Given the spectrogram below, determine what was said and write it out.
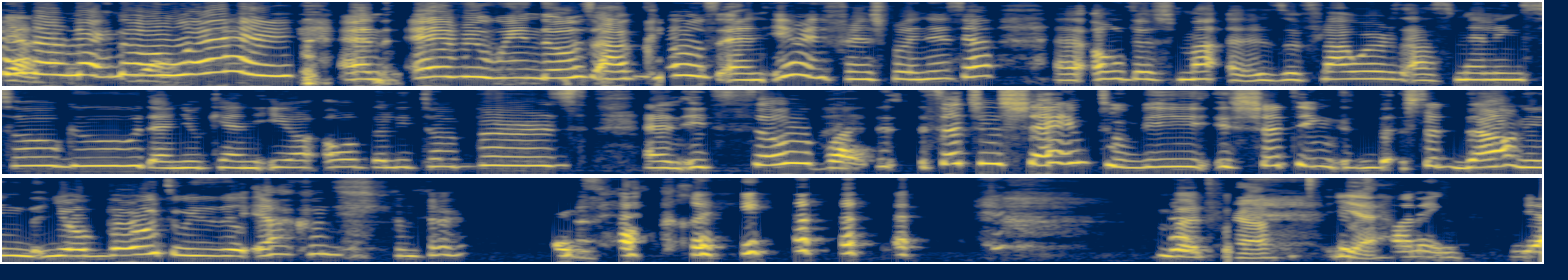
Yeah. And I'm like, no Yeah. way! And every windows are closed. And here in French Polynesia, uh, all the sma- uh, the flowers are smelling so good, and you can hear all the little birds. And it's so Right. such a shame to be shutting shut down in your boat with the air conditioner. Exactly. But well, It's yeah, funny. Yeah.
